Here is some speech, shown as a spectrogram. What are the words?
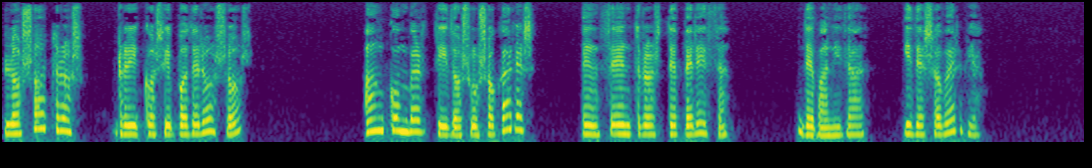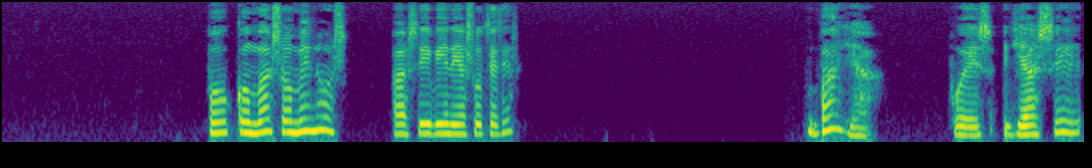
los otros ricos y poderosos, han convertido sus hogares en centros de pereza, de vanidad y de soberbia. Poco más o menos así viene a suceder. Vaya, pues ya sé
